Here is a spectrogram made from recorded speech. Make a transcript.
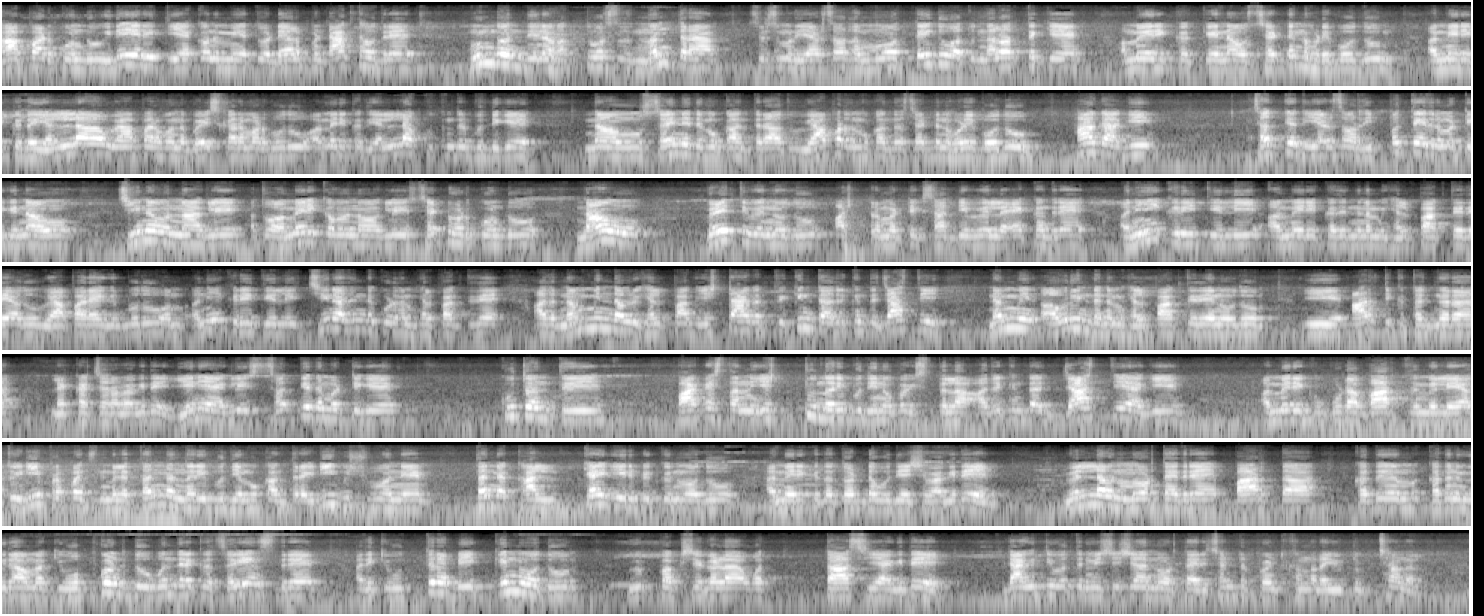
ಕಾಪಾಡಿಕೊಂಡು ಇದೇ ರೀತಿ ಎಕಾನಮಿ ಅಥವಾ ಡೆವಲಪ್ಮೆಂಟ್ ಆಗ್ತಾ ಹೋದ್ರೆ ಮುಂದೊಂದು ದಿನ ಹತ್ತು ವರ್ಷದ ನಂತರ ಸುಮಾರು ಎರಡ್ ಸಾವಿರದ ಮೂವತ್ತೈದು ಅಥವಾ ನಲವತ್ತಕ್ಕೆ ಅಮೆರಿಕಕ್ಕೆ ನಾವು ಸೆಡ್ಡನ್ನು ಹೊಡಿಬಹುದು ಅಮೆರಿಕದ ಎಲ್ಲ ವ್ಯಾಪಾರವನ್ನು ಬಹಿಷ್ಕಾರ ಮಾಡಬಹುದು ಅಮೆರಿಕದ ಎಲ್ಲ ಕುತಂತ್ರ ಬುದ್ಧಿಗೆ ನಾವು ಸೈನ್ಯದ ಮುಖಾಂತರ ಅಥವಾ ವ್ಯಾಪಾರದ ಮುಖಾಂತರ ಸೆಡ್ಡನ್ನು ಹೊಡಿಬಹುದು ಹಾಗಾಗಿ ಸದ್ಯದ ಎರಡು ಸಾವಿರದ ಇಪ್ಪತ್ತೈದರ ಮಟ್ಟಿಗೆ ನಾವು ಚೀನಾವನ್ನಾಗಲಿ ಅಥವಾ ಅಮೆರಿಕವನ್ನಾಗಲಿ ಸೆಟ್ ಹೊಡ್ಕೊಂಡು ನಾವು ಬೆಳಿತೀವಿ ಅನ್ನೋದು ಅಷ್ಟರ ಮಟ್ಟಿಗೆ ಸಾಧ್ಯವಿಲ್ಲ ಯಾಕಂದರೆ ಅನೇಕ ರೀತಿಯಲ್ಲಿ ಅಮೆರಿಕದಿಂದ ನಮಗೆ ಹೆಲ್ಪ್ ಆಗ್ತಿದೆ. ಅದು ವ್ಯಾಪಾರ ಆಗಿರ್ಬೋದು ಅನೇಕ ರೀತಿಯಲ್ಲಿ ಚೀನಾದಿಂದ ಕೂಡ ನಮ್ಗೆ ಹೆಲ್ಪ್ ಆಗ್ತಿದೆ. ಆದರೆ ನಮ್ಮಿಂದ ಅವ್ರಿಗೆ ಹೆಲ್ಪ್ ಆಗಿ ಎಷ್ಟಾಗತ್ತಕ್ಕಿಂತ ಅದಕ್ಕಿಂತ ಜಾಸ್ತಿ ನಮ್ಮ, ಅವರಿಂದ ನಮ್ಗೆ ಹೆಲ್ಪ್ ಆಗ್ತಿದೆ ಅನ್ನೋದು ಈ ಆರ್ಥಿಕ ತಜ್ಞರ ಲೆಕ್ಕಾಚಾರವಾಗಿದೆ. ಏನೇ ಆಗಲಿ ಸದ್ಯದ ಮಟ್ಟಿಗೆ ಕುತಂತ್ರಿ ಪಾಕಿಸ್ತಾನ ಎಷ್ಟು ನರಿಬುದ್ಧಿಯನ್ನು ಉಪಯೋಗಿಸುತ್ತಲ್ಲ, ಅದಕ್ಕಿಂತ ಜಾಸ್ತಿಯಾಗಿ ಅಮೆರಿಕ ಕೂಡ ಭಾರತದ ಮೇಲೆ ಅಥವಾ ಇಡೀ ಪ್ರಪಂಚದ ಮೇಲೆ ತನ್ನ ನರಿಬುದ್ಧಿಯ ಮುಖಾಂತರ ಇಡೀ ವಿಶ್ವವನ್ನೇ ತನ್ನ ಕಾಲ್ ಕೆಳಗೆ ಇರಬೇಕು ಎನ್ನುವುದು ಅಮೆರಿಕದ ದೊಡ್ಡ ಉದ್ದೇಶವಾಗಿದೆ. ಇವೆಲ್ಲವನ್ನು ನೋಡ್ತಾ ಇದ್ರೆ ಭಾರತ ಕದ ಕದನ ವಿರಾಮಕ್ಕೆ ಒಪ್ಕೊಂಡಿದ್ದು ಒಂದು ಲೆಕ್ಕ ಸರಿ ಅನಿಸಿದ್ರೆ ಅದಕ್ಕೆ ಉತ್ತರ ಬೇಕೆನ್ನುವುದು ವಿಪಕ್ಷಗಳ ಒತ್ತಾಸೆಯಾಗಿದೆ. ಇದಾಗಿತ್ತು ಇವತ್ತಿನ ವಿಶೇಷ ನೋಡ್ತಾ ಇರಿ Centre Point Kannada YouTube channel.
